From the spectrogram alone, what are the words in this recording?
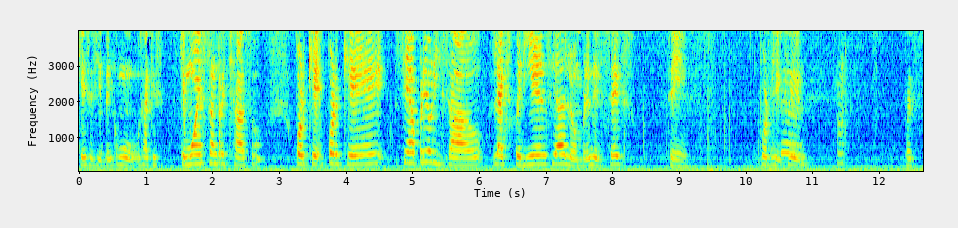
que se sienten como, o sea, que, que muestran rechazo, ¿por qué, por qué se ha priorizado la experiencia del hombre en el sexo? Sí. ¿Por qué creen? Pues,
